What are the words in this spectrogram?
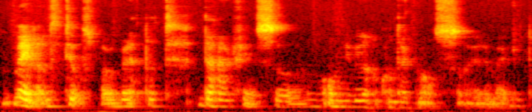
mejlade till oss bara och berättade att det här finns och om ni vill ha kontakt med oss så är det möjligt.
